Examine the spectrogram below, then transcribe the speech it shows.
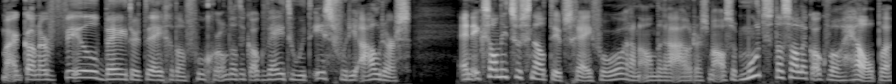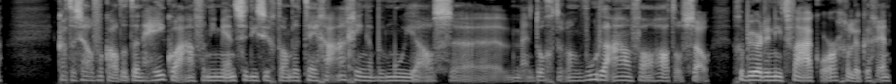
Maar ik kan er veel beter tegen dan vroeger, omdat ik ook weet hoe het is voor die ouders. En ik zal niet zo snel tips geven hoor aan andere ouders, maar als het moet, dan zal ik ook wel helpen. Ik had er zelf ook altijd een hekel aan van die mensen die zich dan er tegenaan gingen bemoeien als eh, mijn dochter een woedeaanval had of zo. Gebeurde niet vaak hoor, gelukkig. En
